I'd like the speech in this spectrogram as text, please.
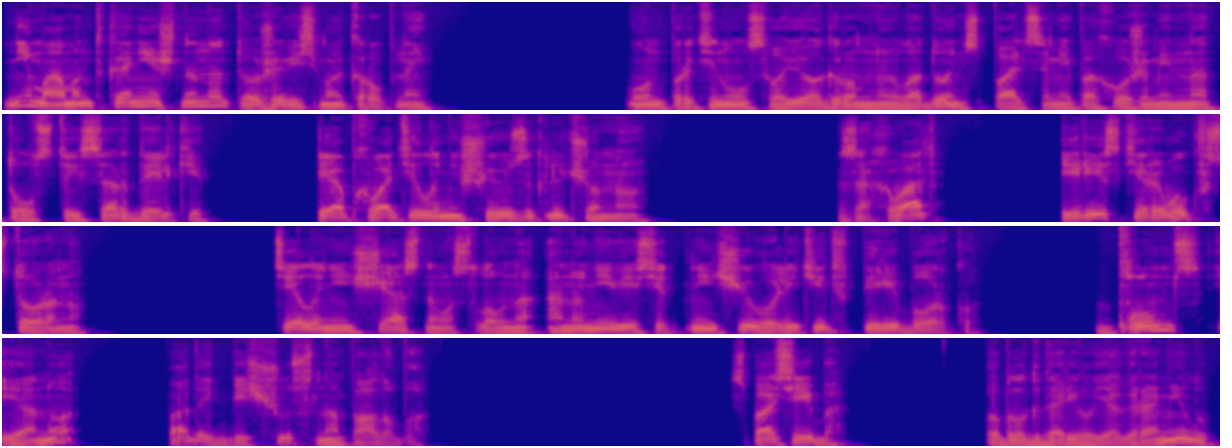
Не мамонт, конечно, но тоже весьма крупный. Он протянул свою огромную ладонь с пальцами, похожими на толстые сардельки, и обхватил ими шею заключенного. Захват и резкий рывок в сторону. Тело несчастного, словно оно не весит ничего, летит в переборку. Бумс, и оно падает без чувств на палубу. «Спасибо», — поблагодарил я Громилу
